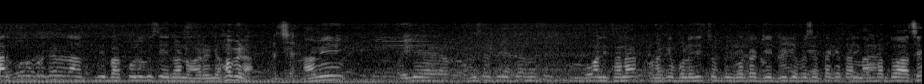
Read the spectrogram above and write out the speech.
আর কোনো প্রকারের রাজনীতি বা কোনো কিছু এই ধরনের হয়রানি হবে না। আচ্ছা। আমি ওই যে অফিসার যে ইনচার্জ হচ্ছে বোয়ালি থানা ওনাকে বলে দিই চব্বিশ ঘণ্টার যে ডিউটি অফিসার থাকে তার নাম্বার দেওয়া আছে।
